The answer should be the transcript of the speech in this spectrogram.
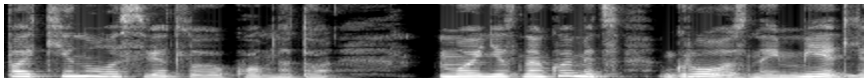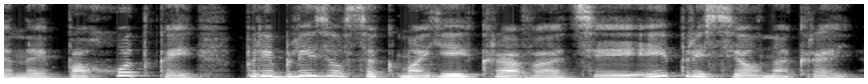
покинула светлую комнату. Мой незнакомец грозной, медленной походкой приблизился к моей кровати и присел на край.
